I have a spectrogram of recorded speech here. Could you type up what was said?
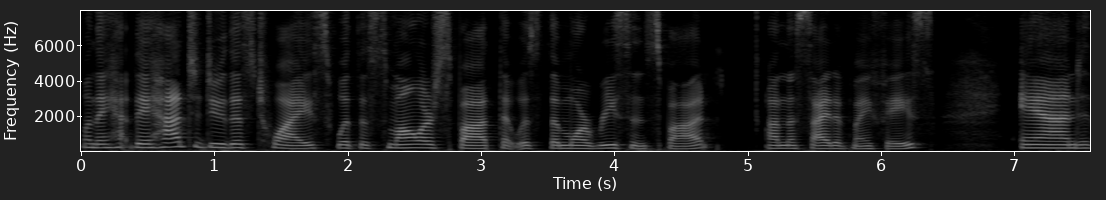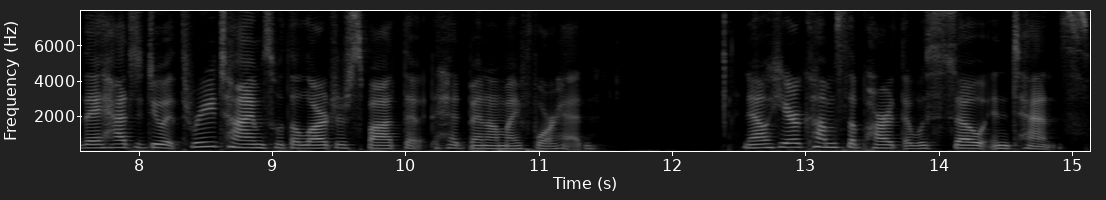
when they ha- they had to do this twice with the smaller spot that was the more recent spot on the side of my face, and they had to do it three times with a larger spot that had been on my forehead. Now here comes the part that was so intense.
